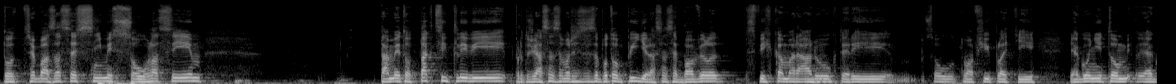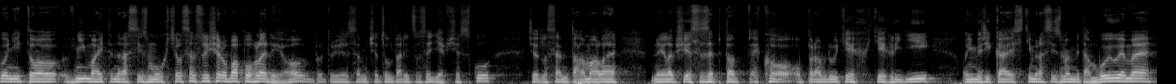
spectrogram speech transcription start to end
to třeba zase s nimi souhlasím tam je to tak citlivý, protože já jsem samozřejmě se potom píděl, já jsem se bavil svých kamarádů, mm. který jsou tmavší pleti, jak oni, to, jak oni to vnímají, ten rasismus. Chtěl jsem slyšet oba pohledy, jo? protože jsem četl tady, co se děje v Česku, četl jsem tam, ale nejlepší je se zeptat jako opravdu těch, těch lidí. Oni mi říkají, s tím rasismem my tam bojujeme,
